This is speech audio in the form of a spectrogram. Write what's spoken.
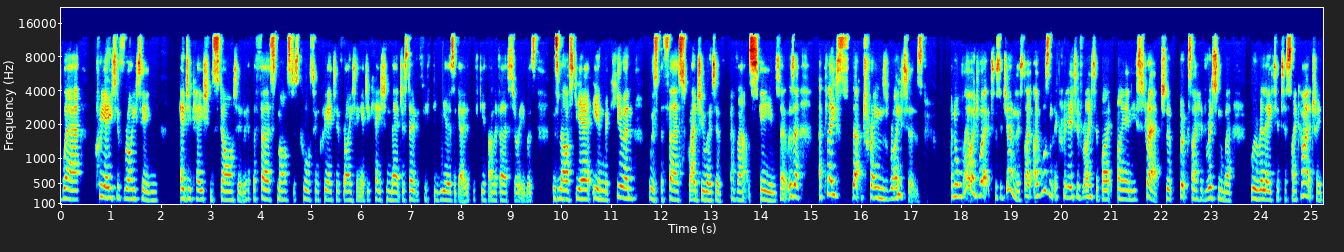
where creative writing education started. We had the first master's course in creative writing education there just over 50 years ago. The 50th anniversary was, was last year. Ian McEwan was the first graduate of, of that scheme. So it was a, a place that trains writers. And although I'd worked as a journalist, I, I, wasn't a creative writer by, by any stretch. The books I had written were, were related to psychiatry.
